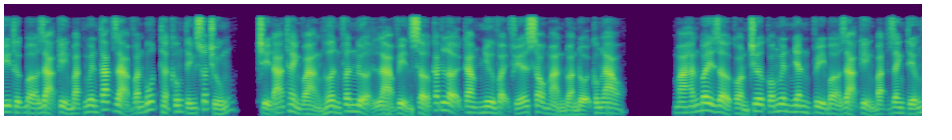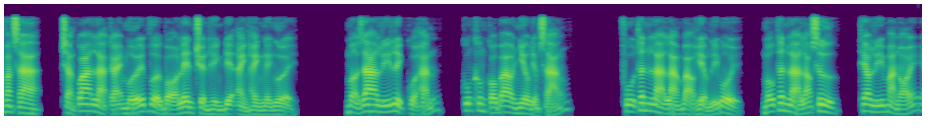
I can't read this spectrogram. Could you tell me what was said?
Kỳ thực bờ dạ kỉnh bạt nguyên tác giả văn bút thật không tính xuất chúng, chỉ đã thành vàng hơn phân nửa là vịn sợ cắt lợi cam như vậy phía sau màn đoàn đội công lao. Mà hắn bây giờ còn chưa có nguyên nhân vì bờ dạ kỉnh bạt danh tiếng vang xa, chẳng qua là cái mới vừa bỏ lên truyền hình điện ảnh hành người người. Mở ra lý lịch của hắn, cũng không có bao nhiêu điểm sáng. Phụ thân là làm bảo hiểm lý bồi, mẫu thân là lao sư, theo lý mà nói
